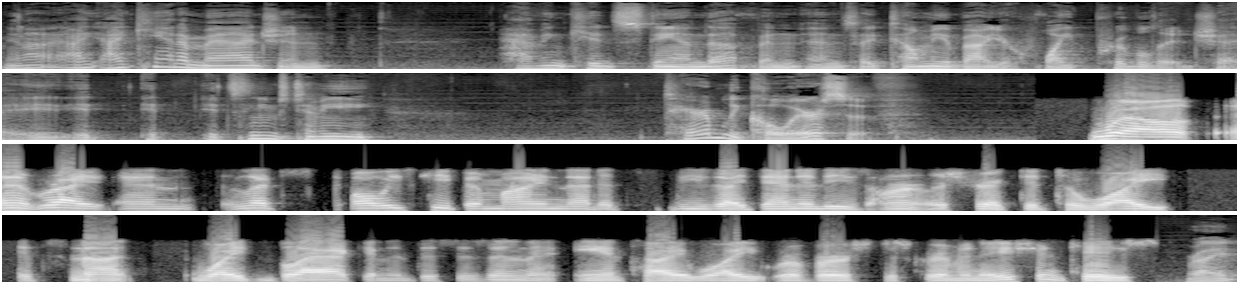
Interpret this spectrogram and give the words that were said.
I mean, I, I can't imagine having kids stand up and, and say, "Tell me about your white privilege." It, it it seems to me terribly coercive. Well, uh, right, and let's always keep in mind that it's these identities aren't restricted to white. It's not white black, and this isn't an anti-white reverse discrimination case, right?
